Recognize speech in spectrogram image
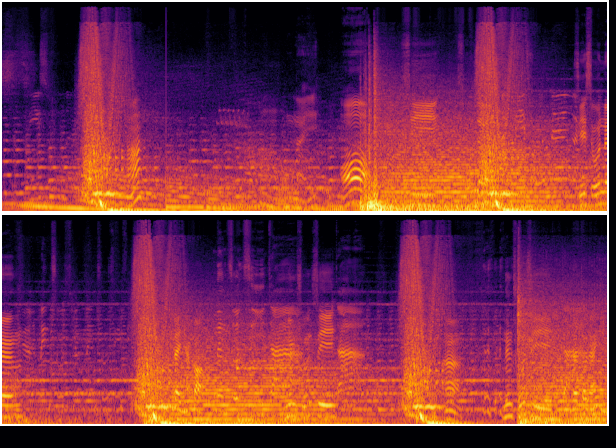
สี่ศูนย์หนึ่งฮะไหน อ๋อสี่สี่ศูนย์หนึ่งหนึ่งศูนย์หนึ่งศูนย์สี่ได้ยังก่อนหนึ่งศูนย์สี่จ้าหนึ่งศูนย์สี่จ้าอ่าหนึ่งศูนย์สี่แล้วตัวไหนอีก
